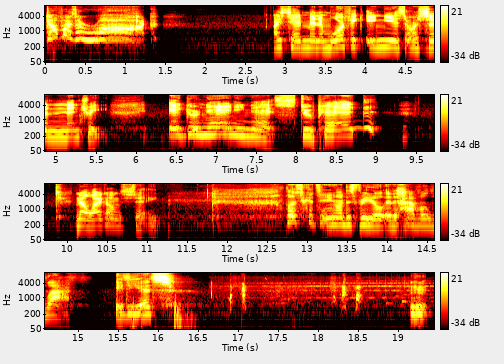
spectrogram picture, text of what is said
dumb as a rock! I said metamorphic igneous or sedentary. Ignornaniness, stupid. Now, like I'm saying, let's continue on this video and have a laugh, idiots. ha ha ha ha ha.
